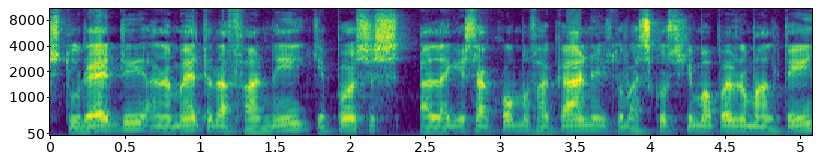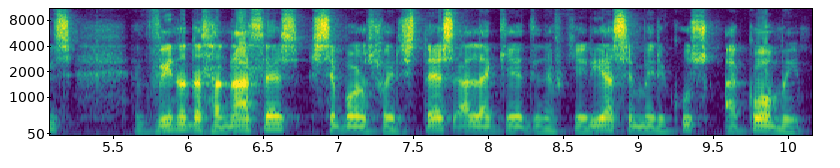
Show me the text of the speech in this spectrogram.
στο Ρέντι αναμένεται να φανεί και πόσες αλλαγές ακόμα θα κάνει στο βασικό σχήμα ο Παύλο Μαλτίν, δίνοντα ανάσε σε ποδοσφαιριστές αλλά και την ευκαιρία σε μερικούς ακόμη.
